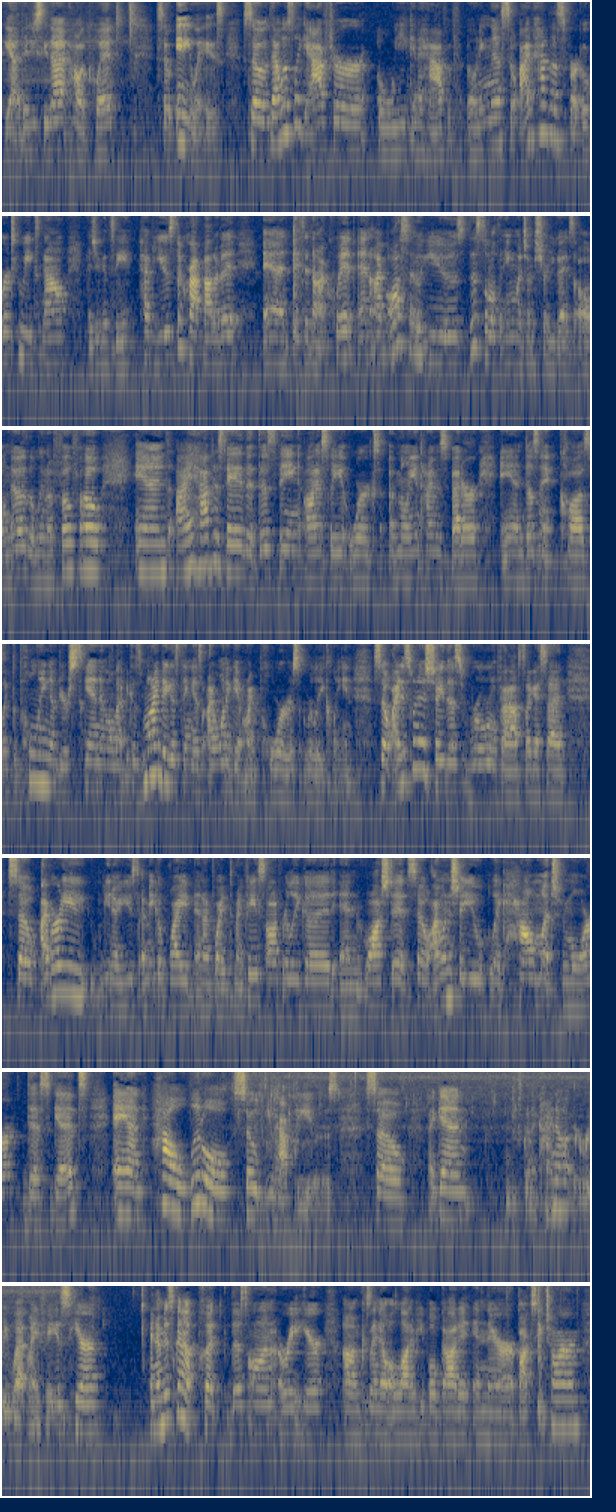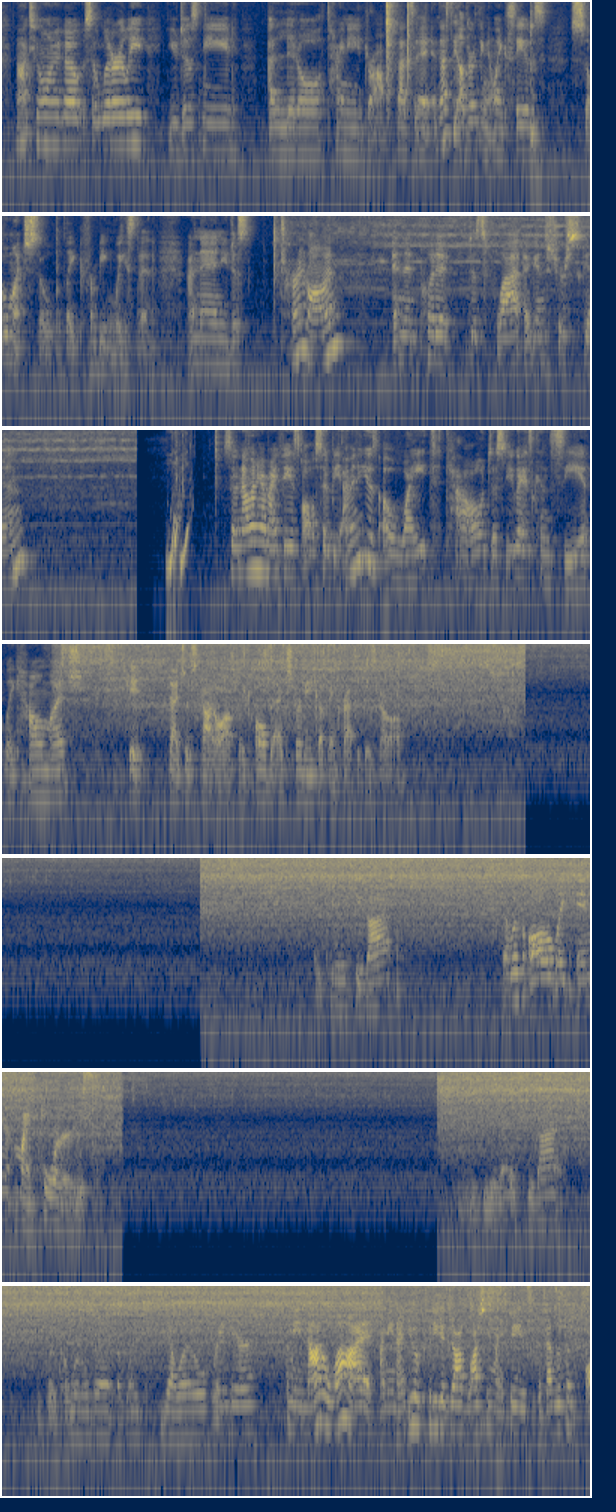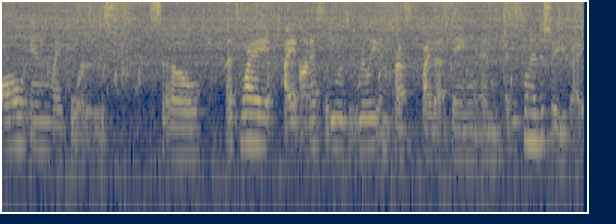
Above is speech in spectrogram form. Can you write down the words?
Yeah, did you see that? How it quit? So anyways, so that was like after a week and a half of owning this. So I've had this for over two weeks now, as you can see, have used the crap out of it and it did not quit. And I've also used this little thing, which I'm sure you guys all know, the Luna fofo. And I have to say that this thing honestly works a million times better and doesn't cause like the pulling of your skin and all that because my biggest thing is I want to get my pores really clean. So I just wanted to show you this real, real fast, like I said. So I've already, you know, used a makeup wipe and I've wiped my face off really good and washed it. So I want to show you like how much more this gets and how little soap you have to use. So again, I'm just gonna kind of re-wet my face here. And I'm just gonna put this on right here because um, I know a lot of people got it in their BoxyCharm not too long ago. So literally you just need a little tiny drop. That's it. And that's the other thing that like saves so much soap like from being wasted. And then you just turn it on and then put it just flat against your skin. So now that I have my face all soapy, I'm gonna use a white towel just so you guys can see like how much it that just got off, like all the extra makeup and crap that just got off. Like, can you see that? That was all like in my pores. You guys see that? It's like a little bit of like yellow right here. I mean, not a lot. I mean, I do a pretty good job washing my face, but that was like all in my pores. So that's why I honestly was really impressed by that thing and I just wanted to show you guys.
